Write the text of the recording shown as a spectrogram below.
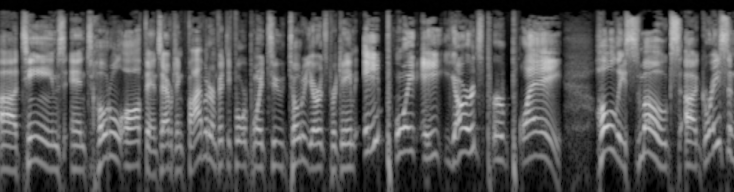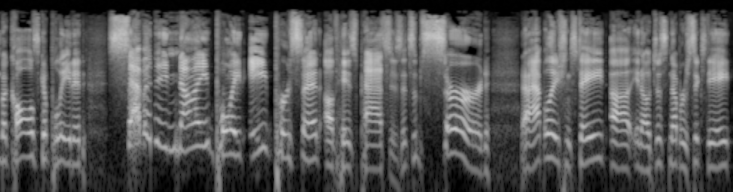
uh, teams in total offense, averaging 554.2 total yards per game, 8.8 yards per play. Holy smokes. Uh, Grayson McCall's completed 79.8% of his passes. It's absurd. Appalachian State, uh, you know, just number 68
